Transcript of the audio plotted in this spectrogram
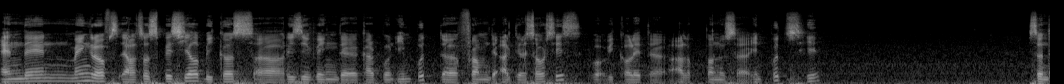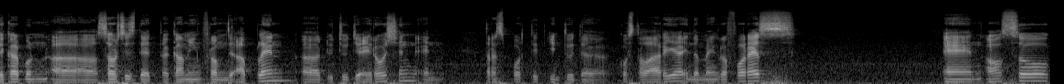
And then mangroves are also special because uh, receiving the carbon input uh, from the other sources, what we call it uh, allochthonous inputs here. So the carbon sources that are coming from the upland due to the erosion and transported into the coastal area in the mangrove forest and also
